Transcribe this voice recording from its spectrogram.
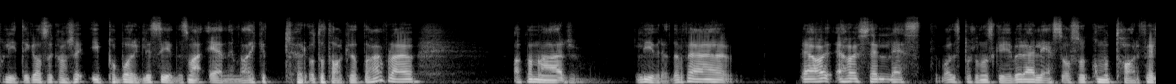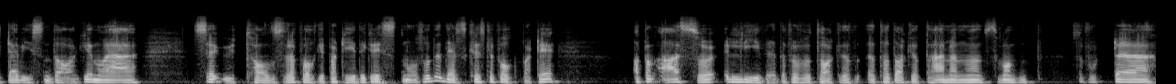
politikere også kanskje på borgerlig side som er enige med deg, ikke tør å ta tak i dette her. For det er jo at man er livredde. For jeg, jeg, har, jeg har jo selv lest hva disse personene skriver. og Jeg leser også kommentarfeltet i avisen Dagen. Og jeg ser uttalelser fra folk i partiet De kristne, også til dels Kristelig Folkeparti, at man er så livredde for å ta tak i dette her. Men som man, så fort eh,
